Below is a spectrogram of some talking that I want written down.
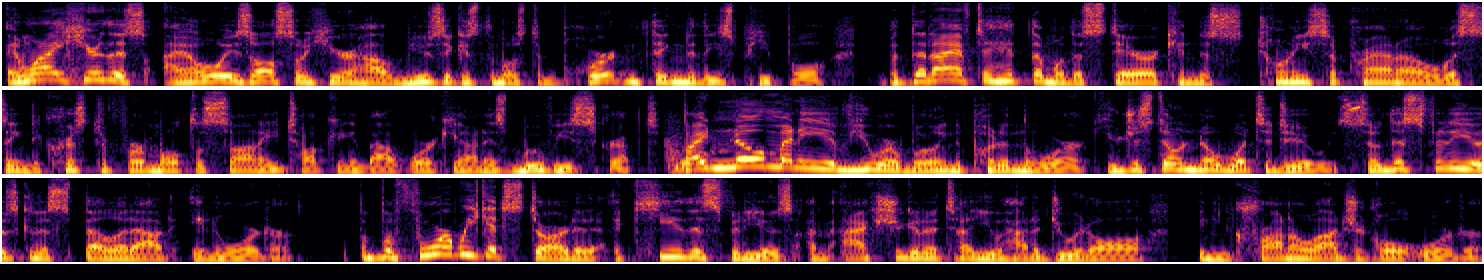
And when I hear this, I always also hear how music is the most important thing to these people, but then I have to hit them with a stare akin to Tony Soprano listening to Christopher Moltisanti talking about working on his movie script. But I know many of you are willing to put in the work, you just don't know what to do, so this video is going to spell it out in order. But before we get started, a key to this video is I'm actually going to tell you how to do it all in chronological order.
